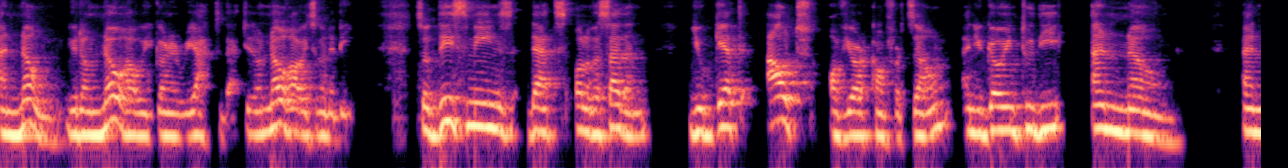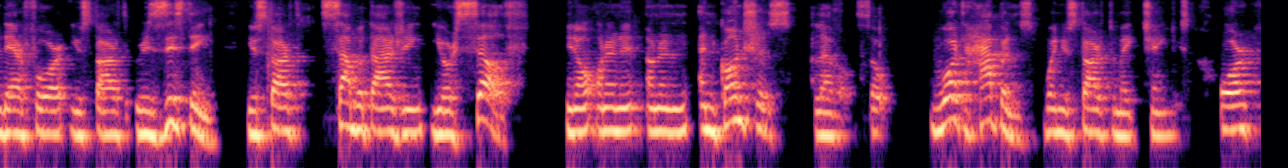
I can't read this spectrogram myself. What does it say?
unknown. You don't know how you're going to react to that. You don't know how it's going to be. So this means that all of a sudden you get out of your comfort zone and you go into the unknown. And therefore you start resisting, you start sabotaging yourself, you know, on an, on an unconscious level. So what happens when you start to make changes? Or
